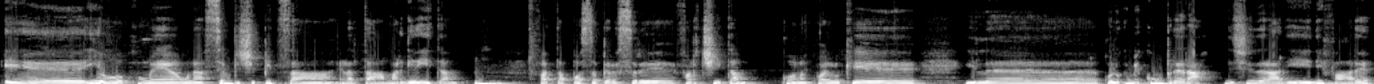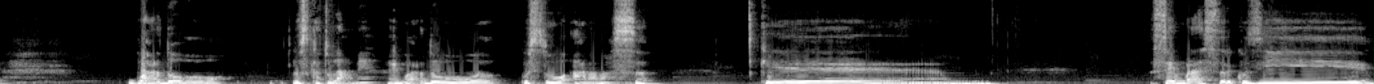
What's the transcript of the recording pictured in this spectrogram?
E io come una semplice pizza, in realtà margherita, Mhm. fatta apposta per essere farcita con quello che, il, quello che mi comprerà deciderà di, di fare, guardo lo scatolame e guardo questo ananas che sembra essere così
